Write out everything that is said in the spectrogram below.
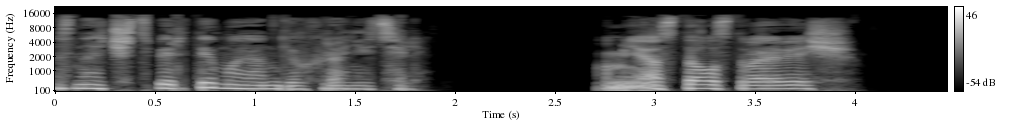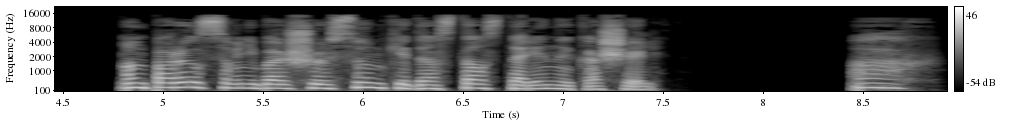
«Значит, теперь ты мой ангел-хранитель». «У меня осталась твоя вещь». Он порылся в небольшой сумке и достал старинный кошель. «Ах!»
